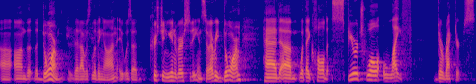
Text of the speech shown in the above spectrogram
uh, on the, the dorm that I was living on. It was a Christian university, and so every dorm had um, what they called spiritual life directors.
